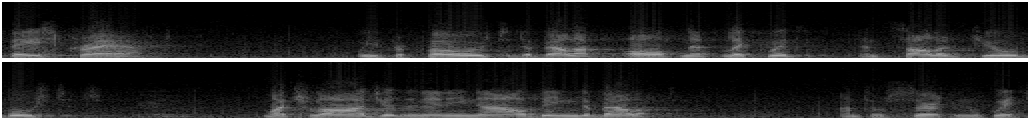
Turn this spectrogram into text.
spacecraft. We propose to develop alternate liquid and solid fuel boosters, much larger than any now being developed, until certain which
